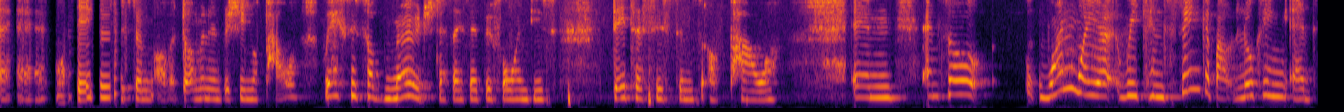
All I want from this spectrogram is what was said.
a, a data system of a dominant regime of power. We're actually submerged, as I said before, in these data systems of power. Um, and so one way uh, we can think about looking at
